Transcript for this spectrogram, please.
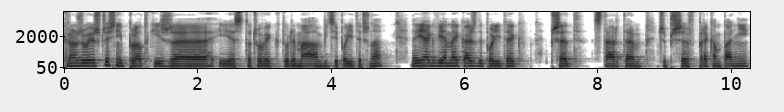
krążyły już wcześniej plotki, że jest to człowiek, który ma ambicje polityczne. No i jak wiemy, każdy polityk przed startem czy przy, w prekampanii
